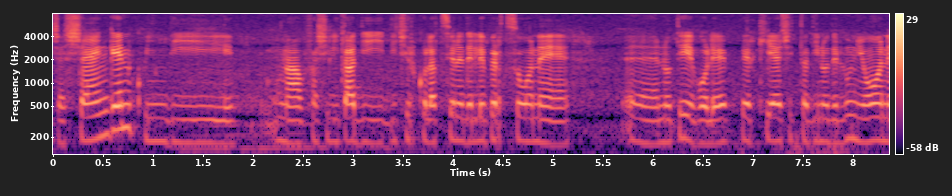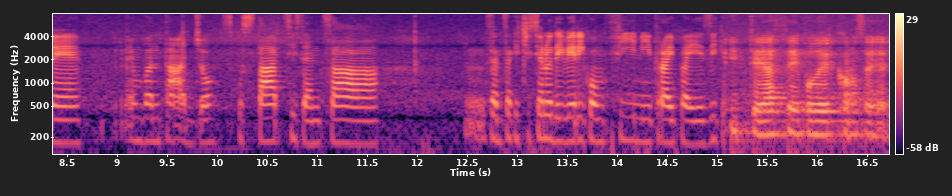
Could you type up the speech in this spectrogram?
C'è Schengen, quindi una facilità di, di circolazione delle persone eh, notevole per chi è cittadino dell'Unione è un vantaggio spostarsi senza, senza, che ci siano dei veri confini tra i paesi. Y te hace poder conocer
